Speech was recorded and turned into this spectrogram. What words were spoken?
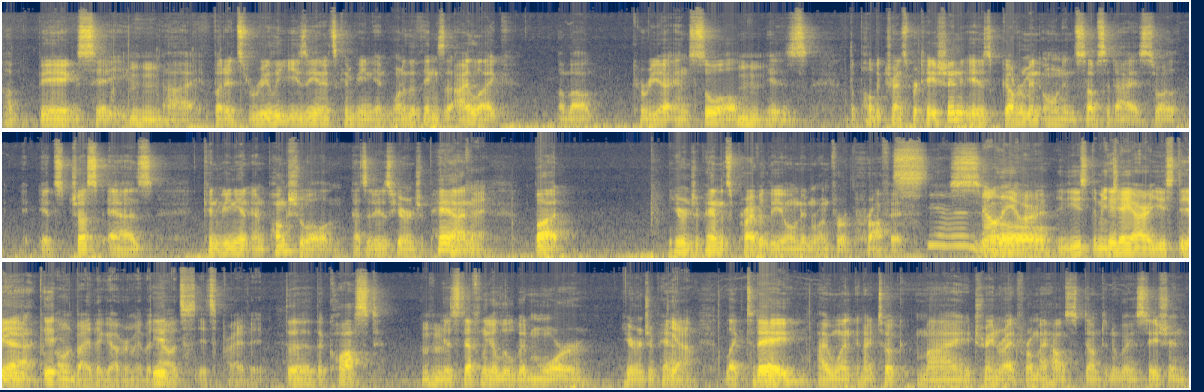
a big city, Mhm. uh, but it's really easy and it's convenient. One of the things that I like about Korea and Seoul Mhm. is the public transportation is government owned and subsidized. So it's just as convenient and punctual as it is here in Japan. Okay. But here in Japan, it's privately owned and run for a profit. Yeah, now they are. It used. I mean, it- JR used to yeah, be it- owned by the government, but it- now it's it's private. The the cost Mhm. is definitely a little bit more here in Japan. Yeah. Like today, I went and I took my train ride from my house down to Nagoya Station,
